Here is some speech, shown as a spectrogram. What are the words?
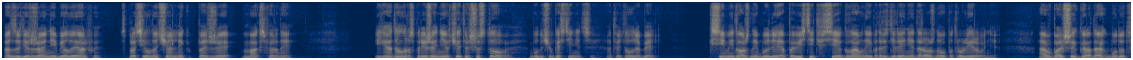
о задержании Белой Альфы?» — спросил начальник ПЖ Макс Ферне. «Я дал распоряжение в четверть шестого, будучи в гостинице», — ответил Лебель. К семи должны были оповестить все главные подразделения дорожного патрулирования, а в больших городах будут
